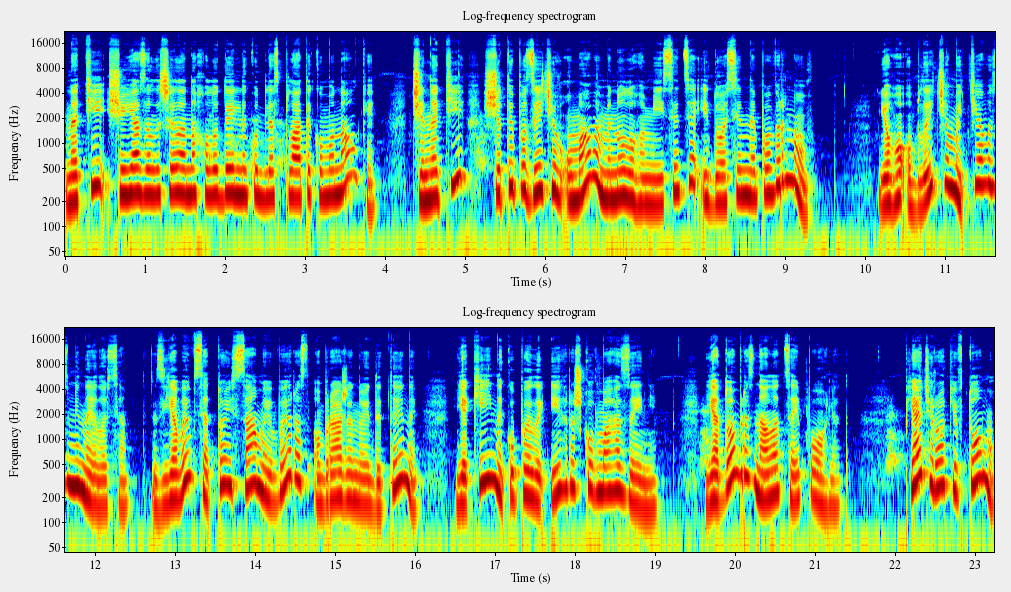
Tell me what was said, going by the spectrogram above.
На ті, що я залишила на холодильнику для сплати комуналки? Чи на ті, що ти позичив у мами минулого місяця і досі не повернув? Його обличчя миттєво змінилося. З'явився той самий вираз ображеної дитини, якій не купили іграшку в магазині. Я добре знала цей погляд. П'ять років тому,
